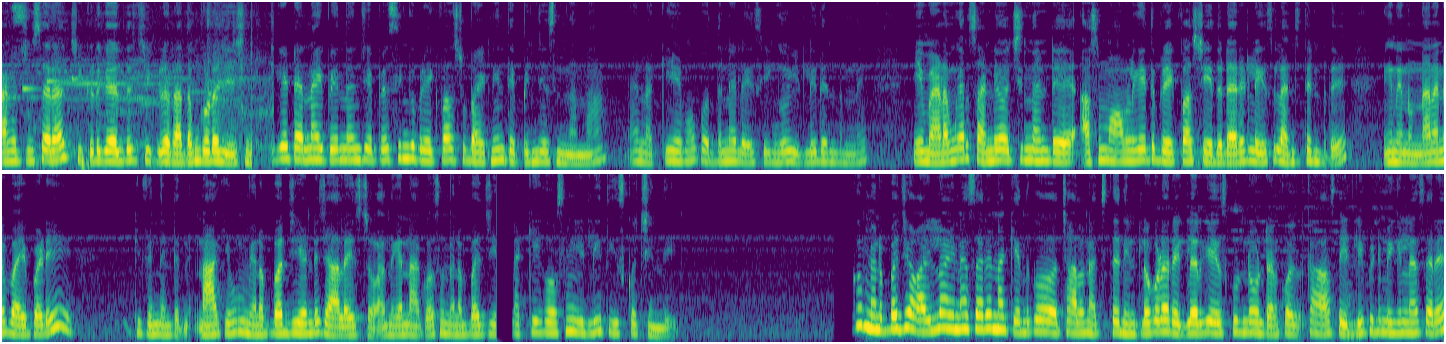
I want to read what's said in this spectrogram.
అక్కడ చూసారా? చిక్కుడుకాయలతో చిక్కుడు రథం కూడా చేసింది. ఇక టెన్ అయిపోయిందని చెప్పేసి ఇంక బ్రేక్ఫాస్ట్ బయట నుంచి తెప్పించేసిందమ్మ. లక్కీ ఏమో పొద్దున్నే లేచి ఇంకో ఇడ్లీ తింటుంది. ఈ మేడం గారు సండే వచ్చిందంటే అసలు మామూలుగా అయితే బ్రేక్ఫాస్ట్ చేయదు. డైరెక్ట్ లేచి లంచ్ తింటుంది. ఇంక నేను ఉన్నానని భయపడి టిఫిన్ తింటుంది. నాకేమో మినపబజ్జీ అంటే చాలా ఇష్టం. అందుకని నా కోసం మినపబజ్జీ లక్కీ కోసం ఇడ్లీ తీసుకొచ్చింది. మినపజ్జి ఆయిల్లో అయినా సరే నాకు ఎందుకో చాలా నచ్చుతుంది. ఇంట్లో కూడా రెగ్యులర్గా వేసుకుంటూ ఉంటాను. కాస్త ఇడ్లీ పిండి మిగిలినా సరే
